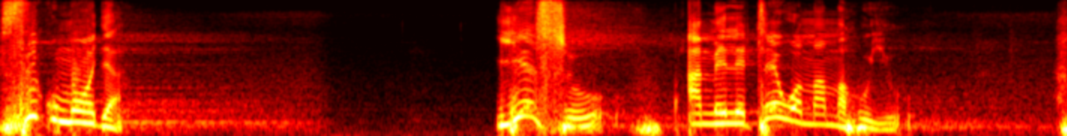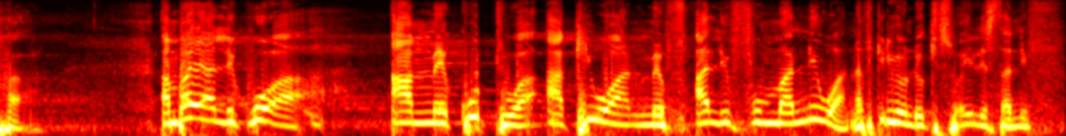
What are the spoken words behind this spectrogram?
siku moja Yesu ameletewa mama huyu ha, ambaye alikuwa amekutwa akiwa alifumaniwa. Nafikiri hiyo ndio Kiswahili sanifu.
